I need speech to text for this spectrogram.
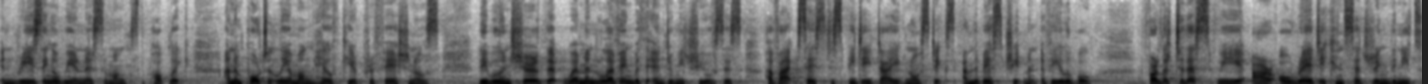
in raising awareness amongst the public and importantly among healthcare professionals. They will ensure that women living with endometriosis have access to speedy diagnostics and the best treatment available. Further to this, we are already considering the needs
